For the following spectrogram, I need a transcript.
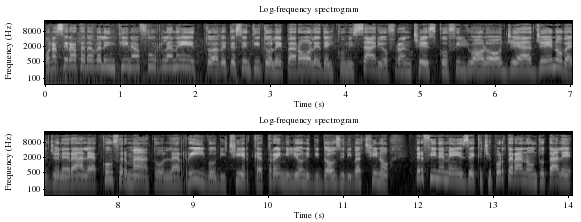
Buona serata da Valentina Furlanetto. Avete sentito le parole del commissario Francesco Figliuolo oggi a Genova. Il generale ha confermato l'arrivo di circa 3 milioni di dosi di vaccino per fine mese che ci porteranno a un totale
